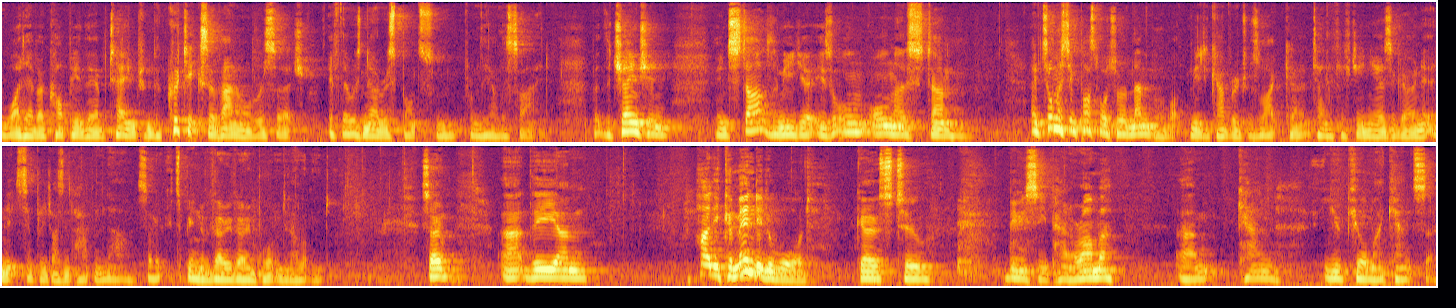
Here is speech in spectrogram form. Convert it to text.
whatever copy they obtained from the critics of animal research if there was no response from, from the other side. But the change in, in style of the media is all, almost, um, it's almost impossible to remember what media coverage was like uh, 10 or 15 years ago, and it, and it simply doesn't happen now. So it's been a very, very important development. So uh, the um, highly commended award goes to BBC Panorama, um, Can You Cure My Cancer?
